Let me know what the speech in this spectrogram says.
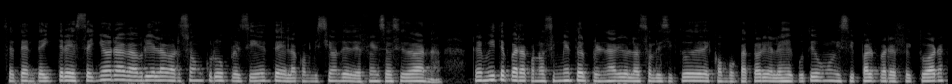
73. Señora Gabriela Garzón Cruz, presidente de la Comisión de Defensa Ciudadana, remite para conocimiento del plenario las solicitudes de convocatoria al Ejecutivo Municipal para efectuar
